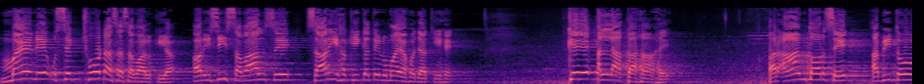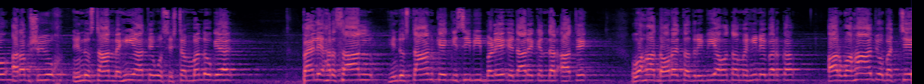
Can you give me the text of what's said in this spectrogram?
میں نے اس سے ایک چھوٹا سا سوال کیا اور اسی سوال سے ساری حقیقتیں نمایاں ہو جاتی ہیں کہ اللہ کہاں ہے؟ اور عام طور سے ابھی تو عرب شیوخ ہندوستان نہیں آتے، وہ سسٹم بند ہو گیا ہے۔ پہلے ہر سال ہندوستان کے کسی بھی بڑے ادارے کے اندر آتے، وہاں دورہ تدریبیہ ہوتا مہینے بھر کا، اور وہاں جو بچے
